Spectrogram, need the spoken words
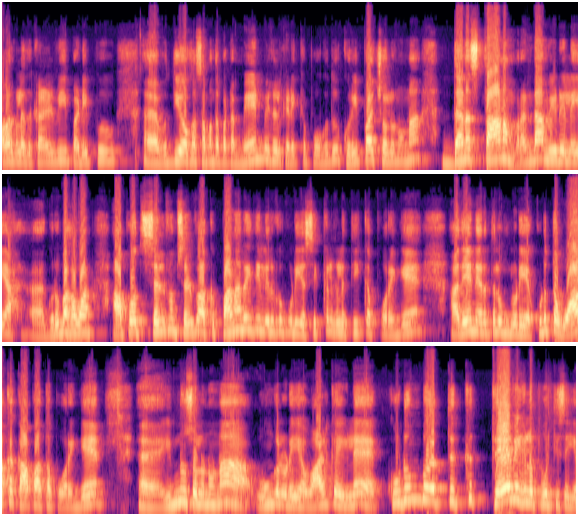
அவர்களது கல்வி படிப்பு உத்தியோகம் சம்மந்தப்பட்ட மேன்மைகள் கிடைக்க போகுது. குறிப்பாக சொல்லணும்னா தனஸ்தானம் ரெண்டாம் வீடு இல்லையா? குரு பகவான். அப்போ செல்வம் செல்வாக்கு பண ரீதியில் இருக்கக்கூடிய சிக்கல்களை தீர்க்க போகிறீங்க அதே நேரத்தில் உங்களுடைய கொடுத்த வாக்கை காப்பாற்ற போகிறீங்க இன்னும் சொல்லணும்னா உங்களுடைய வாழ்க்கையில் குடும்பத்து வீட்டுக்கு தேவைகளை பூர்த்தி செய்ய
